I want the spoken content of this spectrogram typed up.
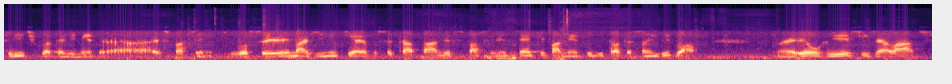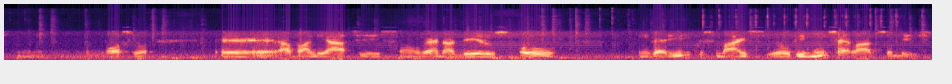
crítico o atendimento a esse paciente. Você imagine o que é você tratar desse paciente sem equipamento de proteção individual. Né? Eu ouvi esses relatos, posso é, avaliar se são verdadeiros ou inverídicos, mas eu ouvi muitos relatos sobre isso.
